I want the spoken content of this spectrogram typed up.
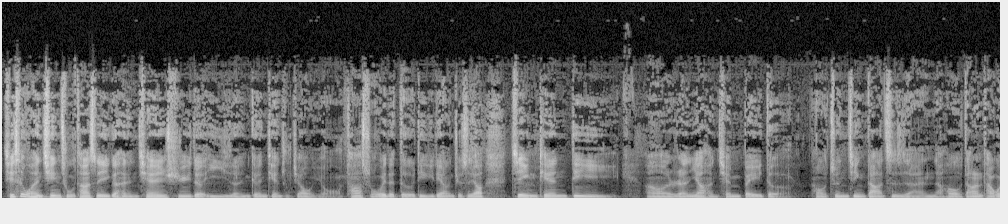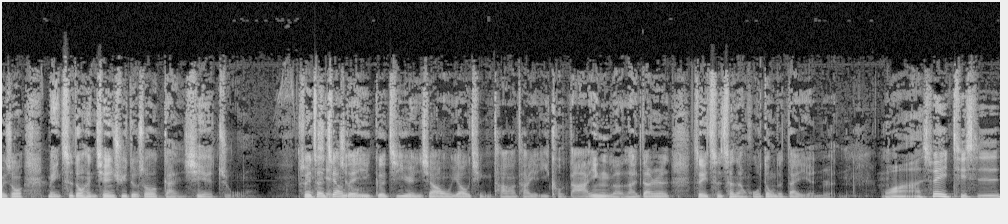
其实我很清楚，他是一个很谦虚的艺人跟天主教友。他所谓的得力量，就是要敬天地，呃，人要很谦卑的，然后尊敬大自然。然后当然他会说，每次都很谦虚的说感谢主。所以在这样的一个机缘下，我邀请他，他也一口答应了，来担任这一次策展活动的代言人。哇，所以其实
